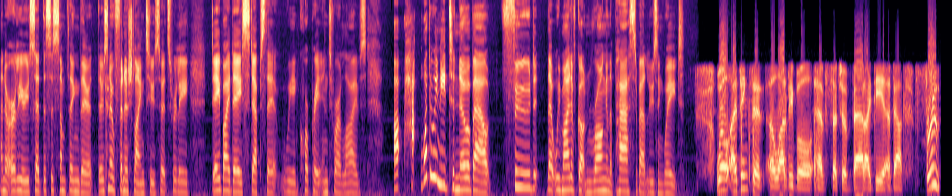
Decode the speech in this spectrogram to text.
I know earlier you said this is something that there's no finish line to, so it's really day by day steps that we incorporate into our lives. Uh, how, what do we need to know about food that we might have gotten wrong in the past about losing weight? Well, I think that a lot of people have such a bad idea about fruit,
